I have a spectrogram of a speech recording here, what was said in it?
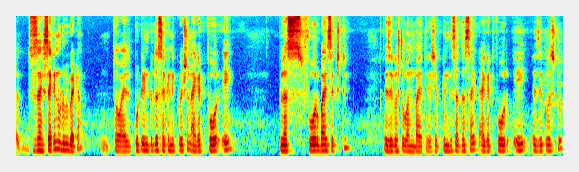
uh, second would be better. So i'll put into the second equation. I get 4a plus 4 by 60 is equals to 1 by 3 shifting this other side i get 4a is equals to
